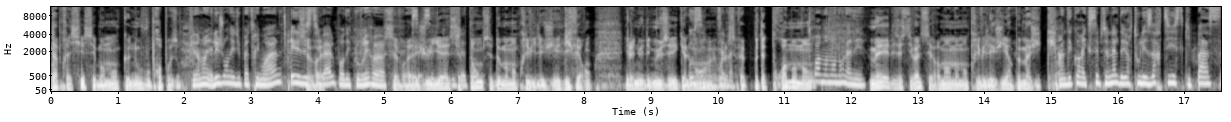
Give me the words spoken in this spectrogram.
d'apprécier ces moments que nous vous proposons. Finalement, il y a les journées du patrimoine et les C'est vrai. estivales pour découvrir. euh, C'est vrai, juillet et septembre, c'est deux moments privilégiés, différents. Il y a la nuit des musées également. Aussi, voilà, ça fait peut-être trois moments. Trois moments dans l'année. Mais les estivales, c'est vraiment un moment privilégié, un peu magique. Un décor exceptionnel. D'ailleurs, tous les artistes qui passent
